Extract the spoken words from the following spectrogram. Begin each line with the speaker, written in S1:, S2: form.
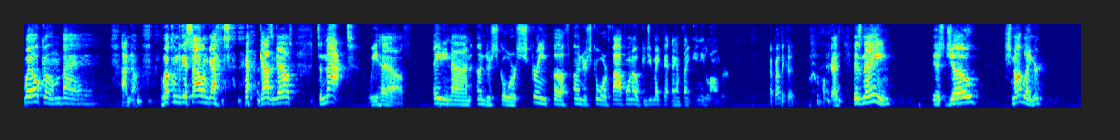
S1: Welcome back. I know. Welcome to the asylum, guys, guys and gals. Tonight we have 89 underscore scream puff underscore 5.0. Could you make that damn thing any longer?
S2: I probably could.
S1: Okay. His name is Joe Schnoblinger,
